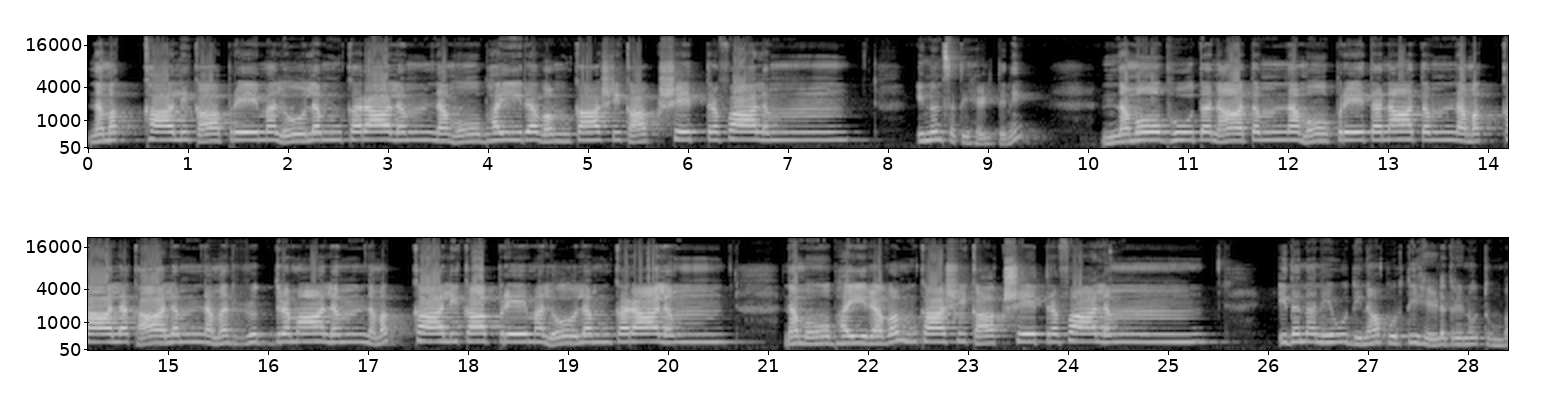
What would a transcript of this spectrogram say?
ನಮಃ ಕಾಲಿಕಾ ಪ್ರೇಮಲೋಲಂ ಕರಾಲಂ ನಮೋ ಭೈರವಂ ಕಾಶಿಕಾಕ್ಷೇತ್ರಫಾಲಂ ಇನ್ನೊಂದು ಸತಿ ಹೇಳ್ತೀನಿ ನಮೋ ಭೂತನಾಥಂ ನಮೋ ಪ್ರೇತನಾಥಂ ನಮಃ ಕಾಲಕಾಲಂ ನಮಃ ರುದ್ರಮಾಲಂ ನಮಃ ಕಾಲಿಕಾ ಪ್ರೇಮಲೋಲಂ ಕರಾಲಂ ನಮೋ ಭೈರವಂ ಕಾಶಿಕಾಕ್ಷೇತ್ರಫಾಲಂ. ಇದನ್ನು ನೀವು ದಿನಾಪೂರ್ತಿ ಹೇಳಿದ್ರೇ ತುಂಬ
